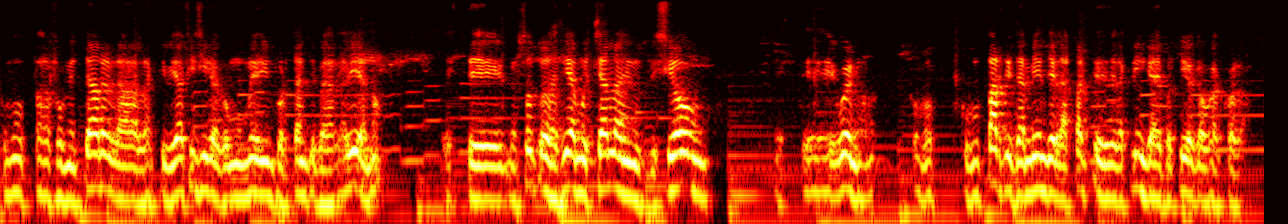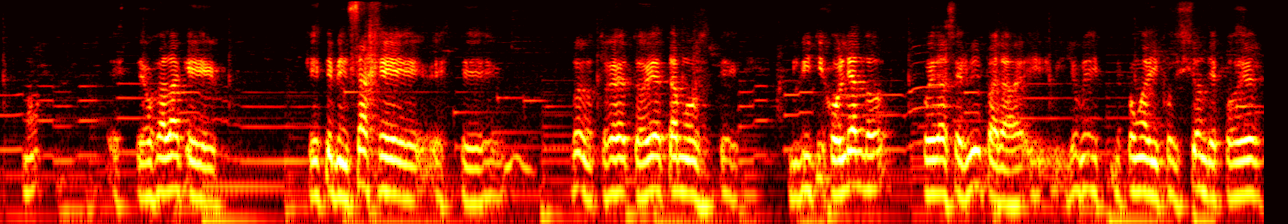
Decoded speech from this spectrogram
como para fomentar la, actividad física como un medio importante para la vida, ¿no? Este, nosotros hacíamos charlas de nutrición, este, bueno, como, como parte también de las partes de la clínica deportiva Coca-Cola. ¿no? Este, ojalá que, que, este mensaje, este, bueno, todavía, estamos este, y joleando, pueda servir para, yo me, pongo a disposición de poder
